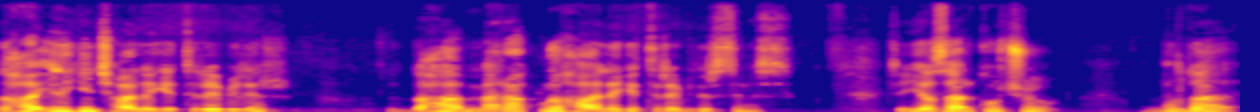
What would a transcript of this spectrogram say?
daha ilginç hale getirebilir, daha meraklı hale getirebilirsiniz. İşte yazar koçu burada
